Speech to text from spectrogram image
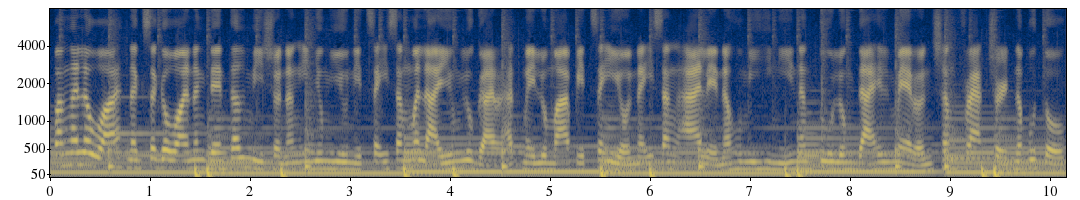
Pangalawa, nagsagawa ng dental mission ang inyong unit sa isang malayong lugar at may lumapit sa iyo na isang ale na humihingi ng tulong dahil meron siyang fractured na buto,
